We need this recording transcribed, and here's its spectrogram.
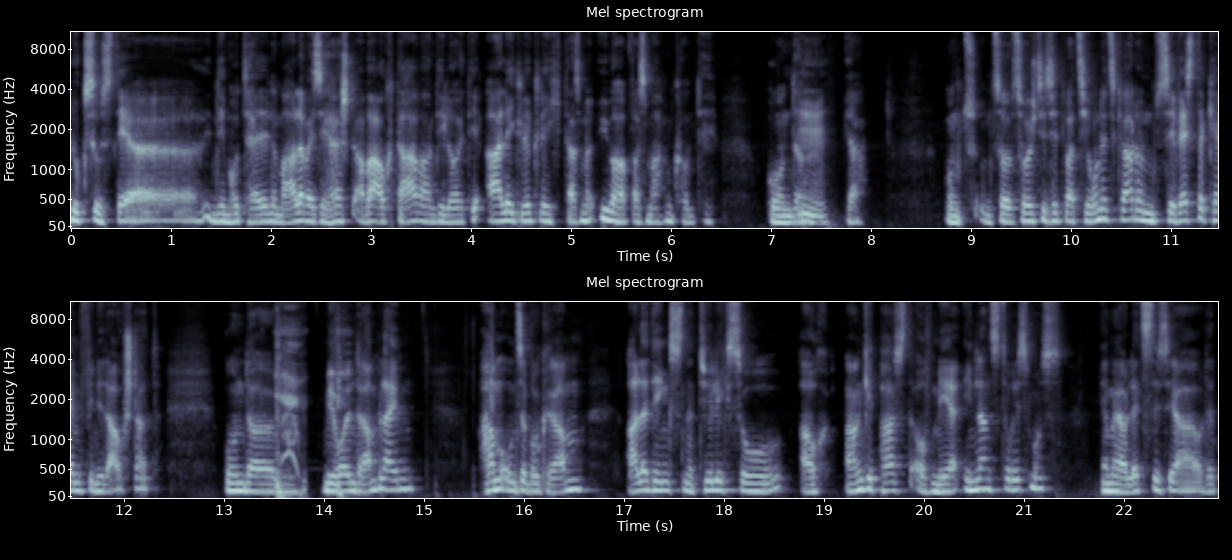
Luxus, der in dem Hotel normalerweise herrscht. Aber auch da waren die Leute alle glücklich, dass man überhaupt was machen konnte. Und äh, mhm. ja, und, und so, so ist die Situation jetzt gerade. Und Silvestercamp findet auch statt. Und ähm, wir wollen dranbleiben, haben unser Programm allerdings natürlich so auch angepasst auf mehr Inlandstourismus. Wir haben ja letztes Jahr oder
